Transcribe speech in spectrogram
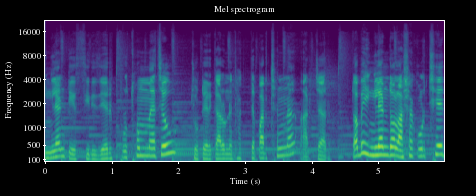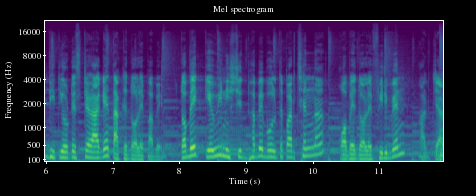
ইংল্যান্ড টেস্ট সিরিজের প্রথম ম্যাচেও চোটের কারণে থাকতে পারছেন না আর্চার। তবে ইংল্যান্ড দল আশা করছে দ্বিতীয় টেস্টের আগে তাকে দলে পাবে। তবে কেউই নিশ্চিতভাবে বলতে পারছেন না কবে দলে ফিরবেন আর্চার।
